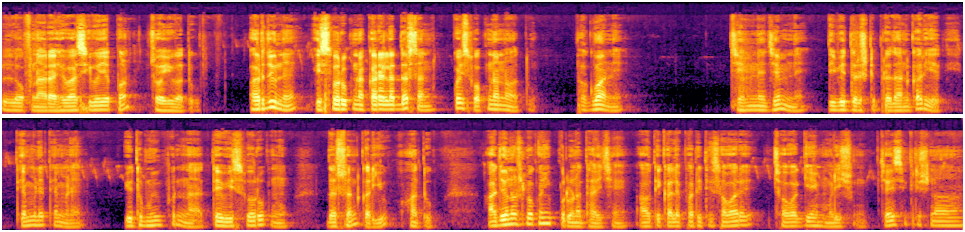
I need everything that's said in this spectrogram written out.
લોકના રહેવાસીઓએ પણ જોયું હતું. અર્જુને વિશ્વરૂપના કરેલા દર્શન કોઈ સ્વપ્ન ન હતું ભગવાને જેમને જેમને દિવ્ય દ્રષ્ટિ પ્રદાન કરી હતી, તેમણે તેમણે યુદ્ધભૂમિ પરના તે વિશ્વરૂપનું દર્શન કર્યું હતું. આજનો શ્લોક અહીં પૂર્ણ થાય છે. આવતીકાલે ફરીથી સવારે છ વાગ્યે મળીશું. જય શ્રી કૃષ્ણ.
